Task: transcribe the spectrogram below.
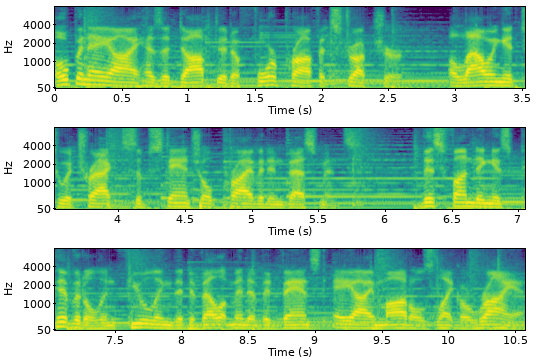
OpenAI has adopted a for-profit structure, allowing it to attract substantial private investments. This funding is pivotal in fueling the development of advanced AI models like Orion,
